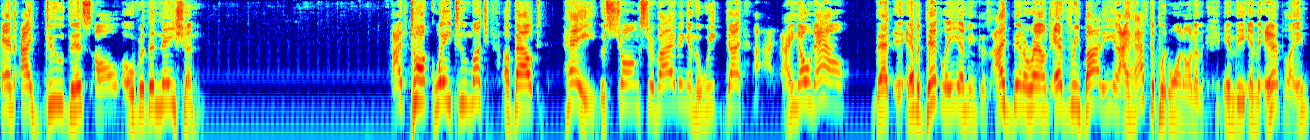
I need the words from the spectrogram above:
And I do this all over the nation. I've talked way too much about, hey, the strong surviving and the weak dying. I, I know now that evidently, I mean, because I've been around everybody, and I have to put one on in the in the airplane.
